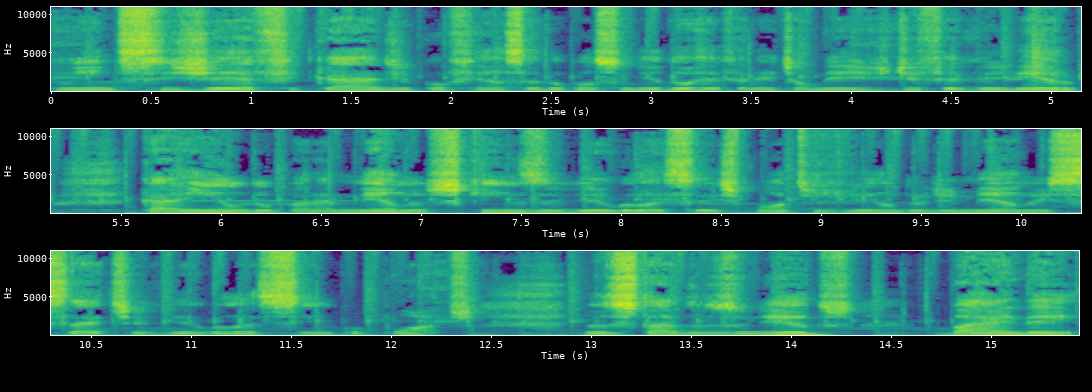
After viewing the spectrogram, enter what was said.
do índice GFK de confiança do consumidor referente ao mês de fevereiro, caindo para menos 15,6 pontos, vindo de menos 7,5 pontos. Nos Estados Unidos, Biden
